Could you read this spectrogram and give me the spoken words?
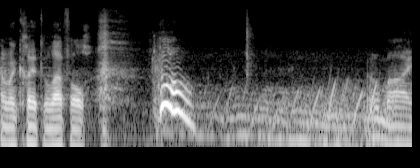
And we cleared the level. oh my.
